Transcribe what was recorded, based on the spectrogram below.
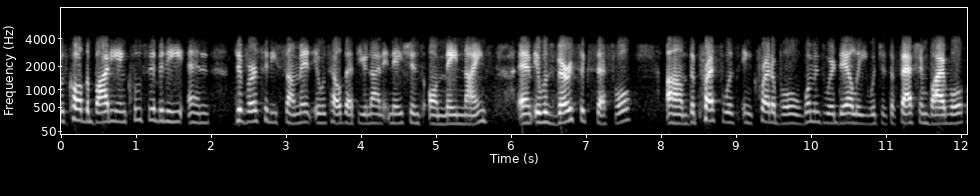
was called the Body Inclusivity and Diversity Summit. It was held at the United Nations on May 9th, and it was very successful. Um, the press was incredible. Women's Wear Daily, which is the fashion bible,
